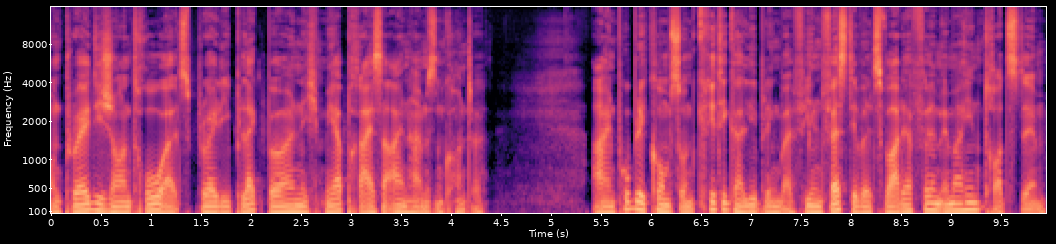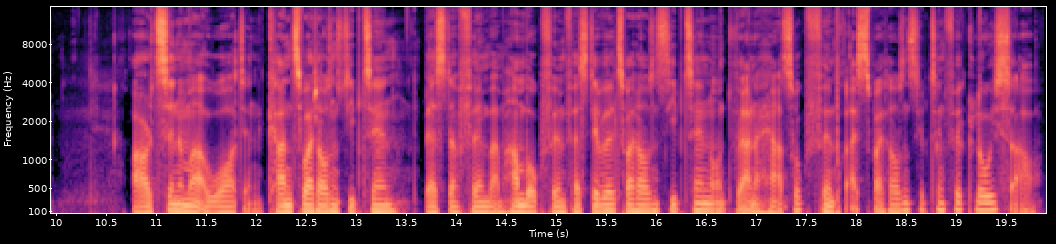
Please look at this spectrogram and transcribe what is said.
und Brady Jean Trot als Brady Blackburn nicht mehr Preise einheimsen konnte. Ein Publikums- und Kritikerliebling bei vielen Festivals war der Film immerhin trotzdem. Art Cinema Award in Cannes 2017, bester Film beim Hamburg Film Festival 2017 und Werner Herzog Filmpreis 2017 für Chloe Sau.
